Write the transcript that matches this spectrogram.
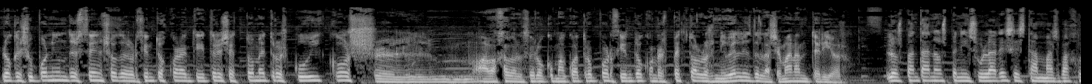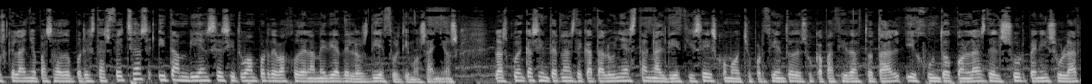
lo que supone un descenso de 243 hectómetros cúbicos, ha bajado el 0,4% con respecto a los niveles de la semana anterior. Los pantanos peninsulares están más bajos que el año pasado por estas fechas y también se sitúan por debajo de la media de los 10 últimos años. Las cuencas internas de Cataluña están al 16,8% de su capacidad total y junto con las del sur peninsular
